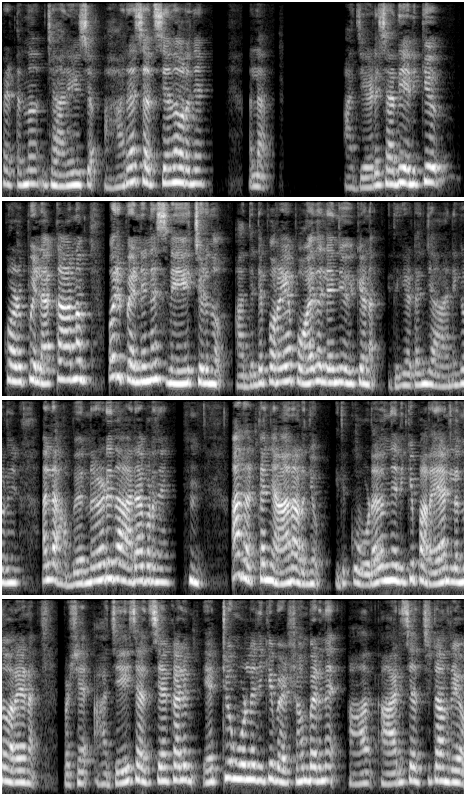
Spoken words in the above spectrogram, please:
പെട്ടെന്ന് ജാനി ചോദിച്ചു ആരാ ചതിച്ചെന്ന് പറഞ്ഞേ? അല്ല അജയുടെ ചതി എനിക്ക് കുഴപ്പമില്ല. കാരണം ഒരു പെണ്ണിനെ സ്നേഹിച്ചിരുന്നു. അതിന്റെ പുറകെ പോയതല്ലേന്ന് ചോദിക്കണം ഇത് കേട്ടൻ ജാനകി പറഞ്ഞു അല്ല അപർണയോട് ഇത് ആരാ പറഞ്ഞേ? അതൊക്കെ ഞാൻ അറിഞ്ഞു. ഇത് കൂടുതലൊന്നും എനിക്ക് പറയാനില്ലെന്ന് പറയണേ. പക്ഷെ അജയ് ചതിച്ചേക്കാളും ഏറ്റവും കൂടുതൽ എനിക്ക് വിഷമം വരുന്ന ആര് ചതിച്ചിട്ടാണെന്നറിയോ?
